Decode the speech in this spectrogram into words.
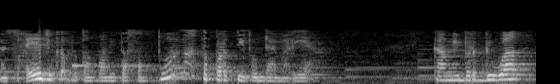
Dan saya juga bukan wanita sempurna seperti Bunda Maria. Kami berdua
